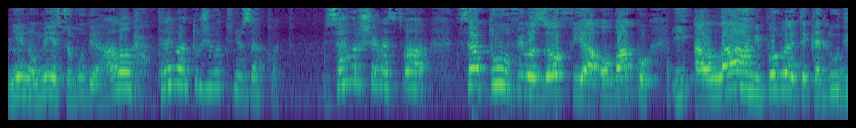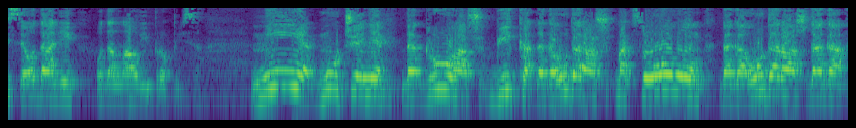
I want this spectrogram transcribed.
njeno meso bude halal, treba tu životinju zaklati. Savršena stvar. Sad tu filozofija ovako i Allah mi pogledajte kad ljudi se odalji od Allahovi propisa. Nije mučenje da gluhaš bika, da ga udaraš macolom, da ga udaraš, da ga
